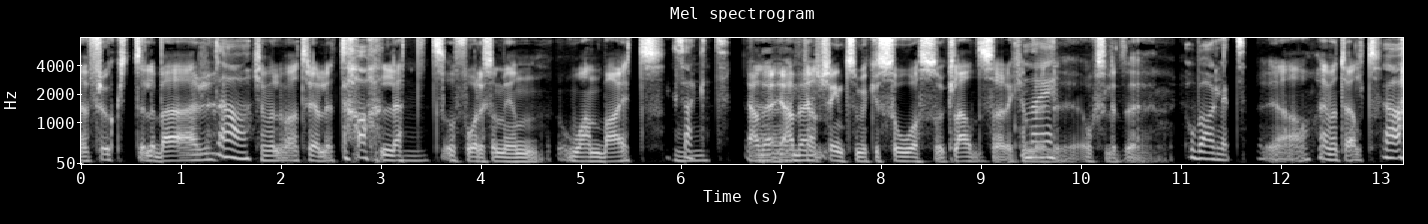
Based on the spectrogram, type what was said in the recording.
eh, frukt eller bär Ja, kan väl vara trevligt. Ja. Lätt att få liksom en one bite. exakt. Jag hade, jag Eh, hade, Kanske inte så mycket sås och kladd. Så. Det kan Nej. bli också lite, Obehagligt. ja, eventuellt. Ja,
